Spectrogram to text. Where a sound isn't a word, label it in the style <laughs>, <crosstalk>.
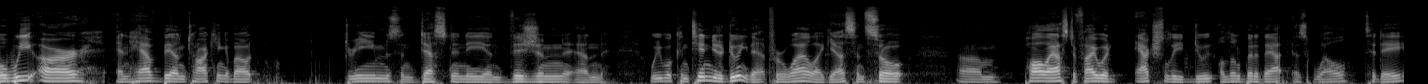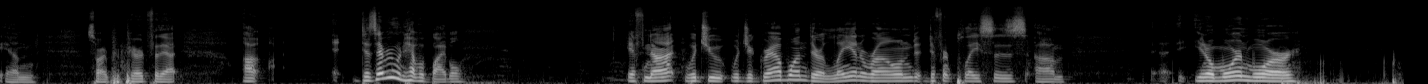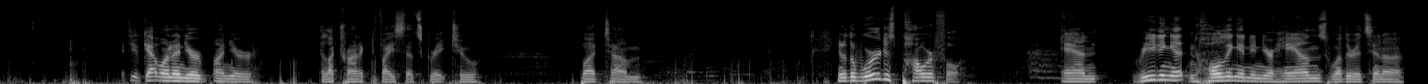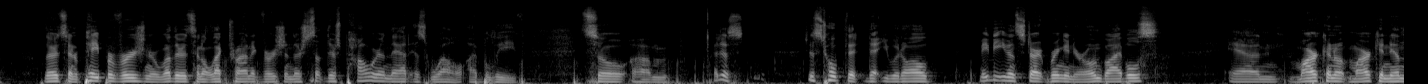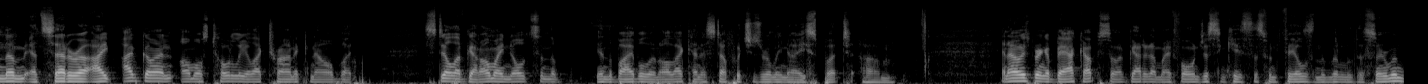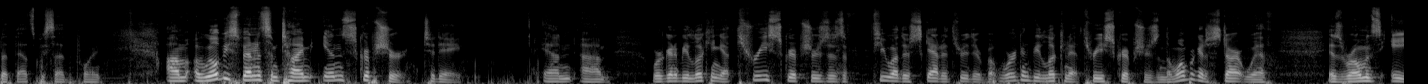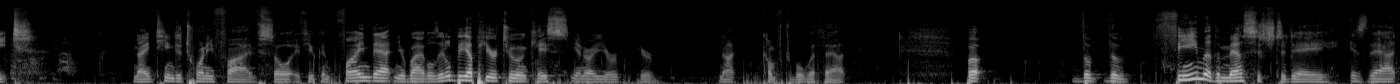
Well, we are and have been talking about dreams and destiny and vision, and we will continue to doing that for a while, I guess. And so, um, Paul asked if I would actually do a little bit of that as well today, and so I'm prepared for that. Uh, does everyone have a Bible? If not, would you would you grab one? They're laying around different places. Um, you know, more and more you've got one on your on your electronic device, that's great too. But um, you know, the word is powerful, and reading it and holding it in your hands, whether it's in a whether it's in a paper version or whether it's an electronic version, there's some, there's power in that as well, I believe. So um, I just just hope that that you would all maybe even start bringing your own Bibles and marking up, marking in them, etc. I I've gone almost totally electronic now, but still I've got all my notes in the in the Bible and all that kind of stuff, which is really nice. But um, and I always bring a backup, so I've got it on my phone just in case this one fails in the middle of the sermon. But that's beside the point. Um, I will be spending some time in Scripture today, and um, we're going to be looking at three scriptures. There's a few others scattered through there, but we're going to be looking at three scriptures, and the one we're going to start with is Romans 8, 19 to 25. So if you can find that in your Bibles, it'll be up here too in case you know you're you're not comfortable with that. But the the theme of the message today is that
